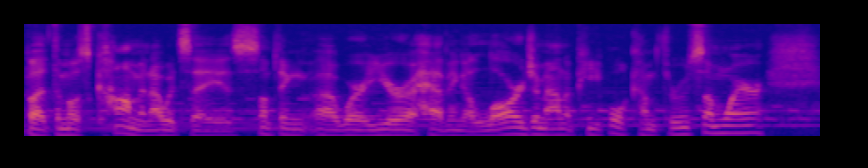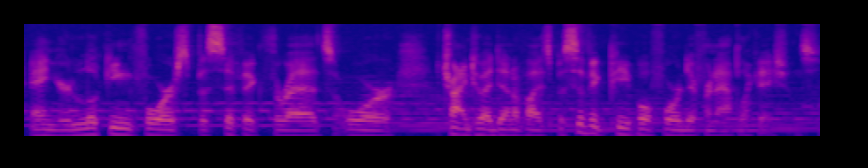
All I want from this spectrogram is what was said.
But the most common, I would say, is something uh, where you're having a large amount of people come through somewhere and you're looking for specific threats or trying to identify specific people for different applications.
